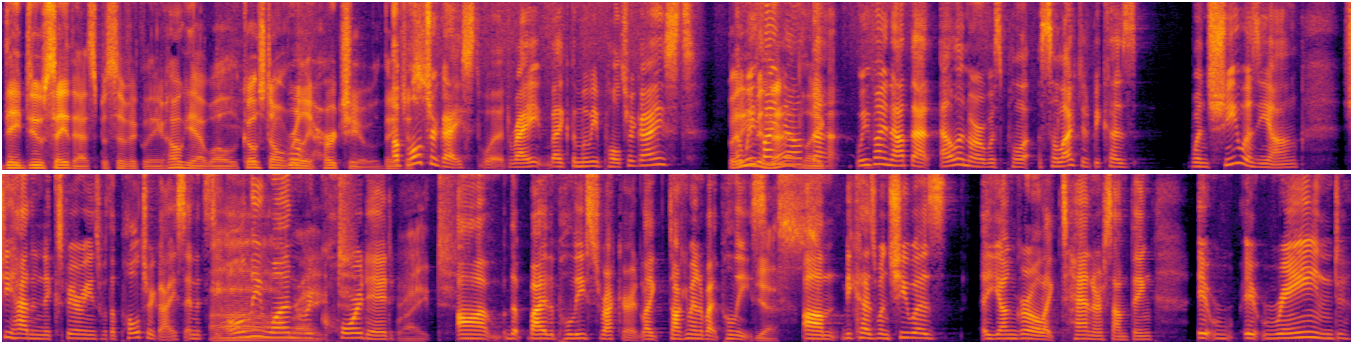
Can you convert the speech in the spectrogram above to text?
they do say that specifically oh yeah well ghosts don't really hurt you they a just poltergeist would, right? Like the movie Poltergeist. but and we find that, out like, that we find out that Eleanor was pol- selected because when she was young, she had an experience with a poltergeist, and it's the only Ah, one right. recorded right uh, the, by the police record, like documented by police. yes Um, because when she was a young girl, like ten or something, it it rained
